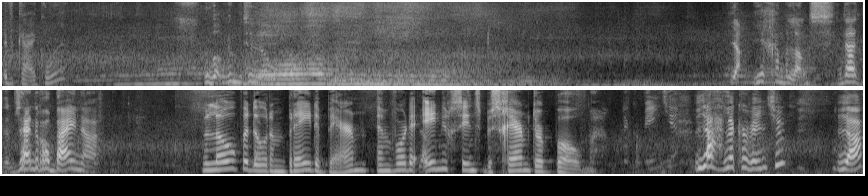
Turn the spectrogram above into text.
Even kijken hoor. Hoe we ook moeten lopen. Ja, hier gaan we langs. Daar- We zijn er al bijna. We lopen door een brede berm en worden enigszins beschermd door bomen. Lekker windje. Ja, lekker windje. Ja.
